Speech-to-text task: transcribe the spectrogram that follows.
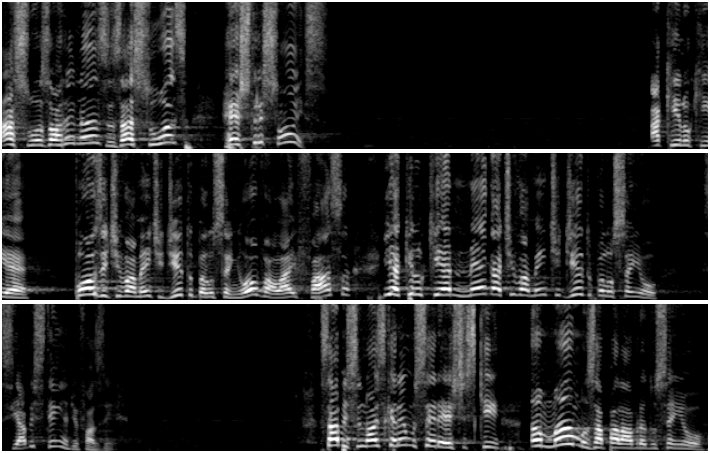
as suas ordenanças, as suas restrições. Aquilo que é positivamente dito pelo Senhor, vá lá e faça, e aquilo que é negativamente dito pelo Senhor, se abstenha de fazer. Sabe, se nós queremos ser estes que amamos a palavra do Senhor,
